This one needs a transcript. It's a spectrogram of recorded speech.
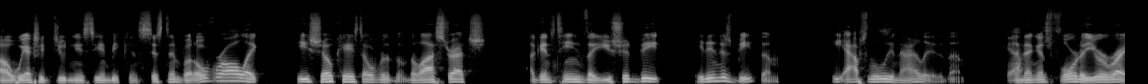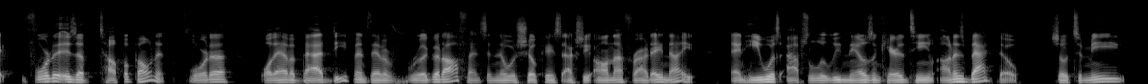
uh, we actually do need to see him be consistent. But overall, like he showcased over the, the last stretch against teams that you should beat. He didn't just beat them; he absolutely annihilated them. Yeah. And then against Florida, you were right. Florida is a tough opponent. Florida, while they have a bad defense, they have a really good offense, and it was showcased actually on that Friday night. And he was absolutely nails and carried the team on his back, though. So to me,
